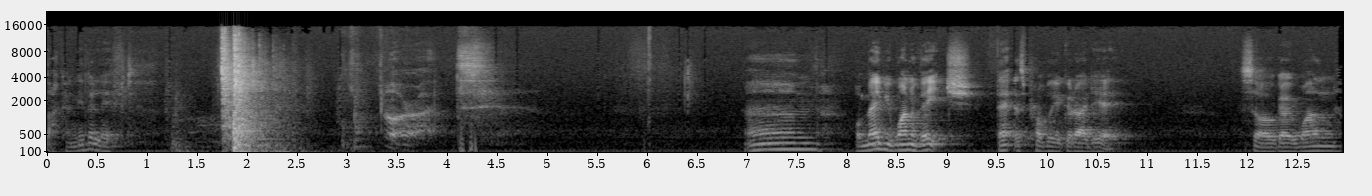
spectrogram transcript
Like I never left. Alright. Um, or maybe one of each. That is probably a good idea. So I'll go one.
